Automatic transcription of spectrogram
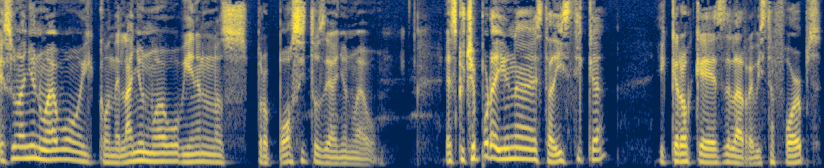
es un año nuevo y con el año nuevo vienen los propósitos de año nuevo. Escuché por ahí una estadística, y creo que es de la revista Forbes,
